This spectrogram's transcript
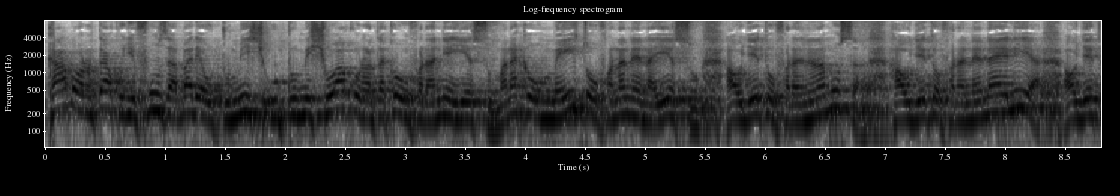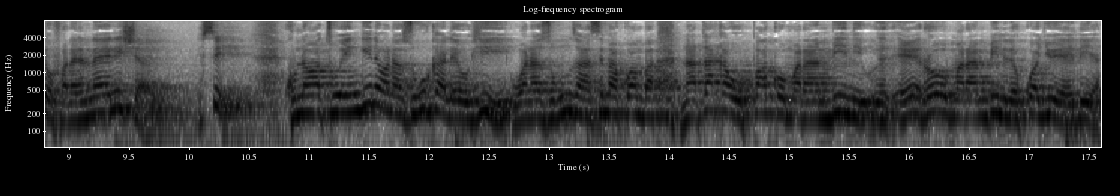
kama unataka kujifunza habari ya utumishi utumishi wako unatakiwa umfananie yesu. Maanake umeitwa ufanane na yesu haujaitwa ufanane na musa haujaitwa ufanane na eliya haujaitwa ufanane naye elisha. Si kuna watu wengine wanazunguka leo hii wanazungumza wanasema kwamba nataka upako mara mbili eh, roho mara mbili iliokuwa juu ya elia.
